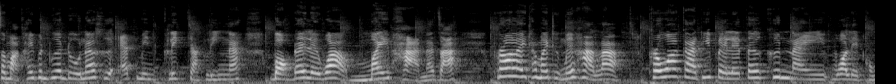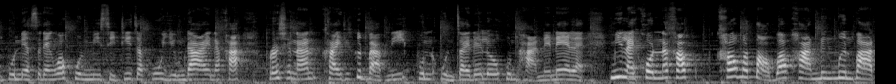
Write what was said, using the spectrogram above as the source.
สมัครให้เพื่อนๆดูนะคือแอดมินคลิกจากลิงก์นะบอกได้เลยว่าไม่ผ่านนะจ๊ะเพราะอะไรทำไมถึงไม่ผ่านล่ะ เพราะว่าการที่เปเลเตอร์ขึ้นใน wallet ของคุณเนี่ยแสดงว่าคุณมีสิทธิ์ที่จะกู้ยืมได้นะคะ เพราะฉะนั้นใครที่ขึ้นแบบนี้คุณอุ่นใจได้เลยว่าคุณผ่านแน่ๆแหละมีหลายคนนะคะเข้ามาตอบว่าผ่าน 10,000 บาท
